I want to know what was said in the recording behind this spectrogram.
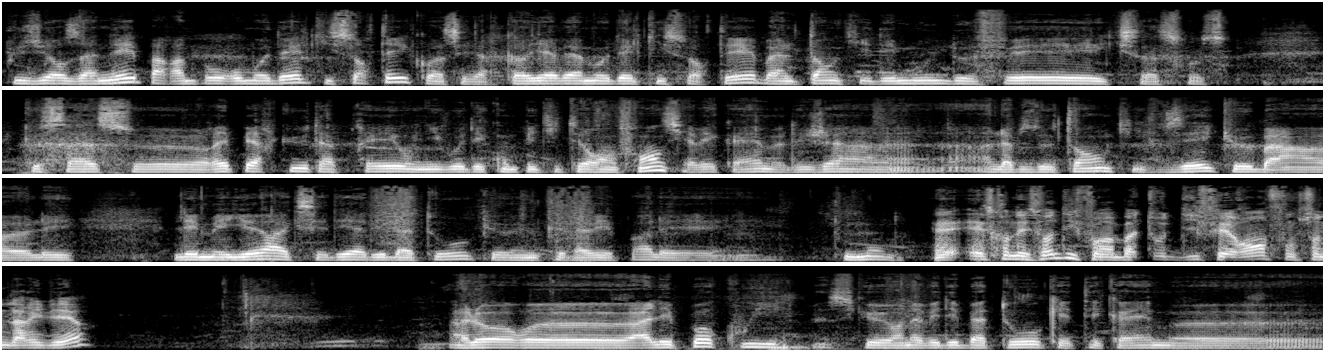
plusieurs années par rapport au modèle qui sortait quoi. C'est-à-dire quand il y avait un modèle qui sortait ben le temps qu'il y ait des moules de fait et que ça se, que ça se répercute après au niveau des compétiteurs en France il y avait quand même déjà un, laps de temps qui faisait que ben les les meilleurs accédaient à des bateaux que, que n'avait pas les tout le monde. Est-ce est sûr qu'il faut un bateau différent en fonction de la rivière? Alors euh, à l'époque oui, parce qu'on avait des bateaux qui étaient quand même euh,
